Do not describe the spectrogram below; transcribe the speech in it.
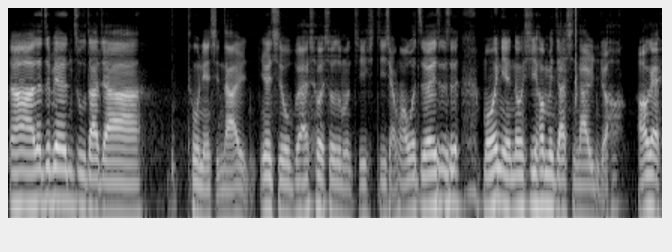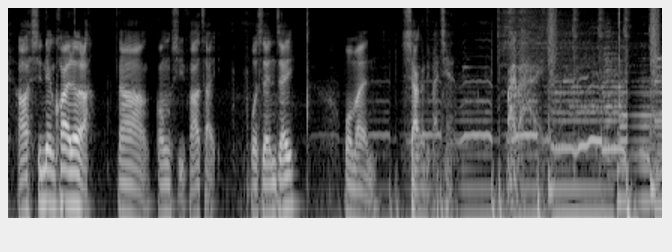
那在这边祝大家兔年行大运，因为其实我不太会说什么吉吉祥话，我只会就是某一年东西后面加行大运就好。OK，好，新年快乐啦！那恭喜发财，我是 NJ，我们下个礼拜见，拜拜。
